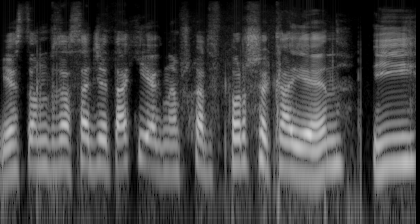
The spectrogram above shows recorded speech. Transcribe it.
Jest on w zasadzie taki jak na przykład w Porsche Cayenne i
